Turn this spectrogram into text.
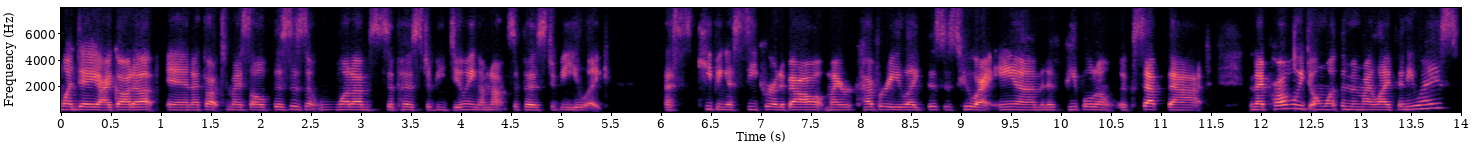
one day I got up and I thought to myself, this isn't what I'm supposed to be doing. I'm not supposed to be like a, keeping a secret about my recovery. Like, this is who I am. And if people don't accept that, then I probably don't want them in my life, anyways.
